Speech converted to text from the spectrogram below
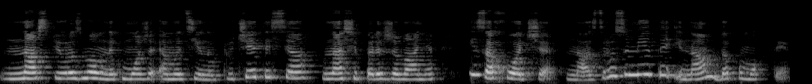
наш співрозмовник може емоційно включитися в наші переживання і захоче нас зрозуміти і нам допомогти.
